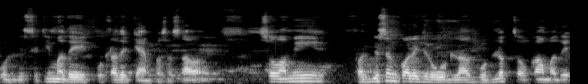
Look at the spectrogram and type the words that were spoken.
कोणती सिटीमध्ये कुठला तरी कॅम्पस असावा. सो आम्ही फर्ग्युसन कॉलेज रोडला गुडलक चौकामध्ये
